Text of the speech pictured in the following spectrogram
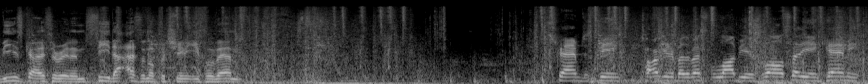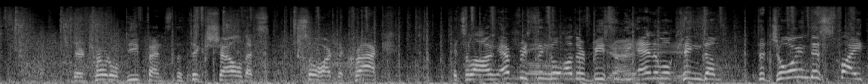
these guys are in and see that as an opportunity for them. Scram just being targeted by the rest of the lobby as well. Seti and Cammy, their turtle defense, the thick shell that's so hard to crack. It's allowing every oh, single other beast in the animal kingdom to join this fight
